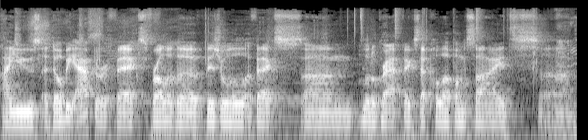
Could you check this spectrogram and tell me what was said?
I use Adobe After Effects for all of the visual effects, um, little graphics that pull up on the sides, um,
